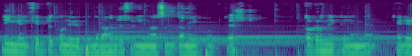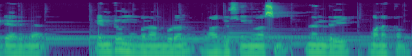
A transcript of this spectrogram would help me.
நீங்கள் கேட்டுக்கொண்டிருப்பது ராஜு ஸ்ரீனிவாசன் தமிழ் பாட்காஸ்ட் தொடர்ந்து கேளுங்க கேட்டுகிட்டே இருங்க. என்றும் உங்கள் அன்புடன் ராஜு ஸ்ரீனிவாசன் நன்றி வணக்கம்.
